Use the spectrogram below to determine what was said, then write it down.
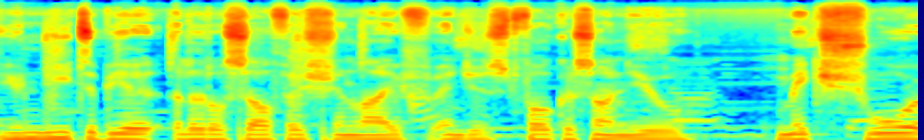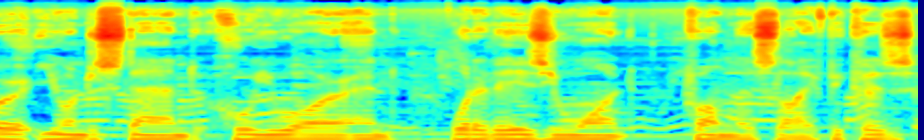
You need to be a, a little selfish in life and just focus on you. Make sure you understand who you are and what it is you want from this life because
